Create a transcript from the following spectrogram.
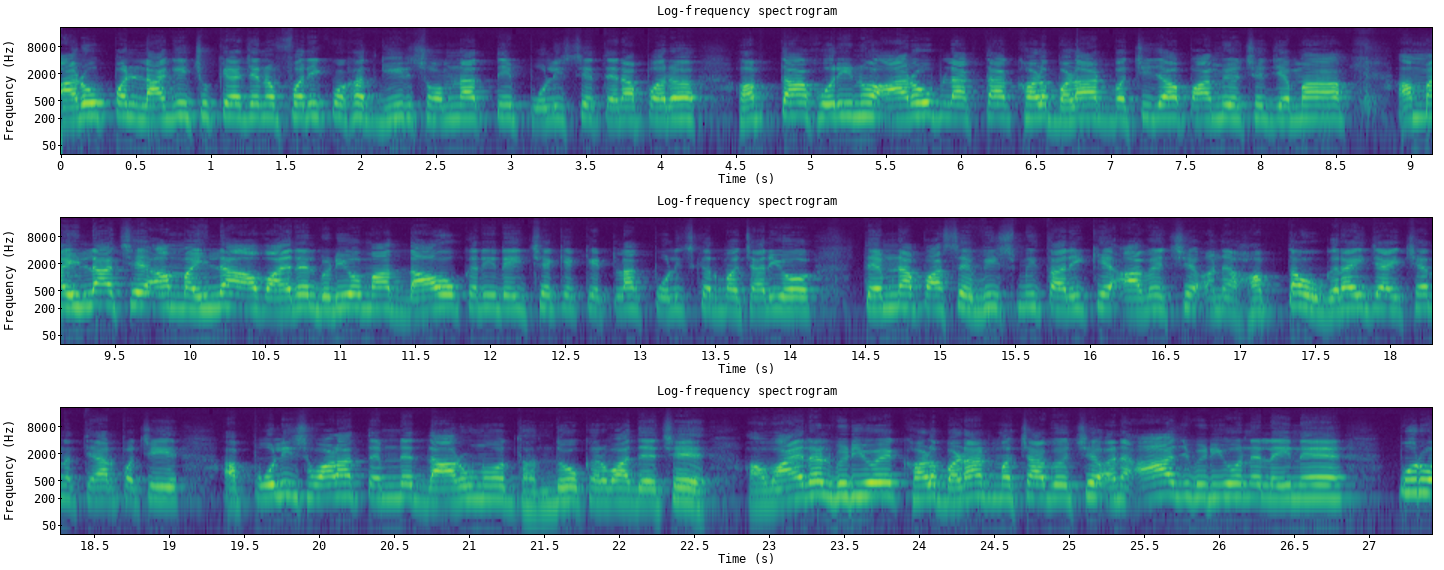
આરોપ પણ લાગી ચૂક્યા છે અને ફરી વખત ગીર સોમનાથની પોલીસ તેના પર હપ્તાખોરીનો આરોપ લાગતા ખળભળાટ બચી જવા પામ્યો છે, જેમાં આ મહિલા છે, આ મહિલા આ વાયરલ વિડીયોમાં દાવો કરી રહી છે કે કેટલાક પોલીસ કર્મચારીઓ તેમના પાસે વીસમી તારીખે આવે છે અને હપ્તા ઉઘરાઈ જાય છે અને ત્યાર પછી આ પોલીસવાળા તેમને દારૂનો ધંધો કરવા દે છે. આ વાયરલ વિડીયોએ ખળભળાટ મચાવ્યો છે અને આ જ વિડીયોને લઈને પૂર્વ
